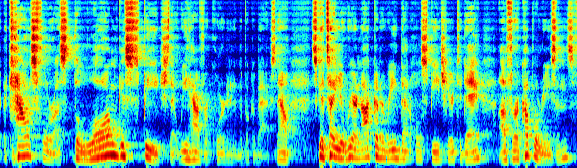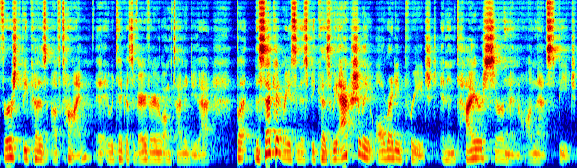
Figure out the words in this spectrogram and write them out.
accounts for us the longest speech that we have recorded in the book of Acts. Now, it's going to tell you, we are not going to read that whole speech here today uh, for a couple reasons. First, because of time. It would take us a very, very long time to do that. But the second reason is because we actually already preached an entire sermon on that speech.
